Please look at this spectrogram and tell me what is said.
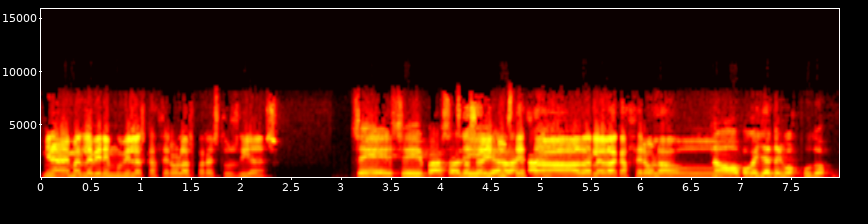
Mira, además le vienen muy bien las cacerolas para estos días. Sí, sí, para salir. ¿Está saliendo a usted a darle a la cacerola o.? No, porque ya tengo escudo.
